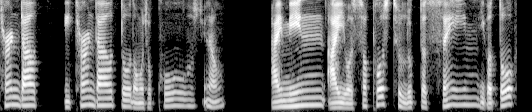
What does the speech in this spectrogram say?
turned out, 이 turned out도 너무 좋고, you know. I mean, I was supposed to look the same. 이것도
